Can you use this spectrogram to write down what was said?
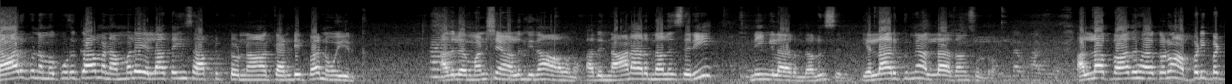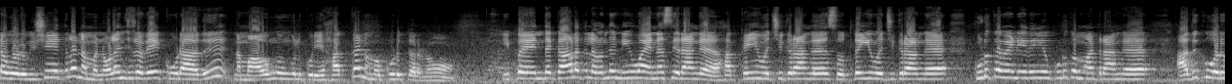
யாருக்கும் நம்ம கொடுக்காம நம்மளே எல்லாத்தையும் சாப்பிட்டுக்கிட்டோம்னா கண்டிப்பாக நோய் இருக்குது அதில் மனுஷன் அழுந்தி தான் ஆகணும். அது நானாக இருந்தாலும் சரி நீங்களாக இருந்தாலும் சரி. எல்லாருக்குமே அல்லாஹ் தான் சொல்கிறோம் அல்லாஹ் பாதுகாக்கணும். அப்படிப்பட்ட ஒரு விஷயத்தில் நம்ம நுழைஞ்சிடவே கூடாது. நம்ம அவங்கவுங்களுக்குரிய ஹக்கை நம்ம கொடுத்துடணும் இப்போ இந்த காலத்தில் வந்து நியூவாக என்ன செய்கிறாங்க ஹக்கையும் வச்சுக்கிறாங்க சொத்தையும் வச்சுக்கிறாங்க கொடுக்க வேண்டியதையும் கொடுக்க மாட்றாங்க. அதுக்கு ஒரு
